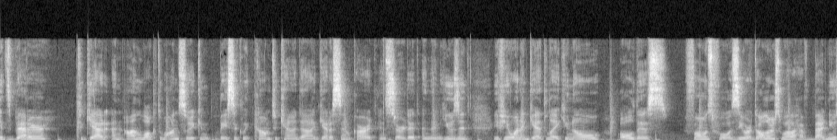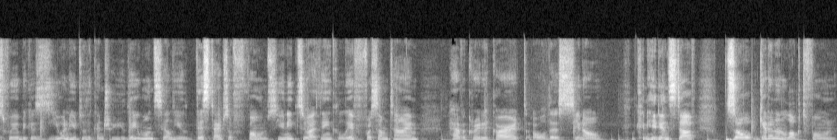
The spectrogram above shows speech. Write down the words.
It's better to get an unlocked one so you can basically come to Canada, get a SIM card, insert it, and then use it. If you want to get like, you know, all these phones for zero dollars, well, I have bad news for you because you are new to the country. They won't sell you these types of phones. You need to, I think, live for some time, have a credit card, all this, you know, Canadian stuff. So get an unlocked phone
